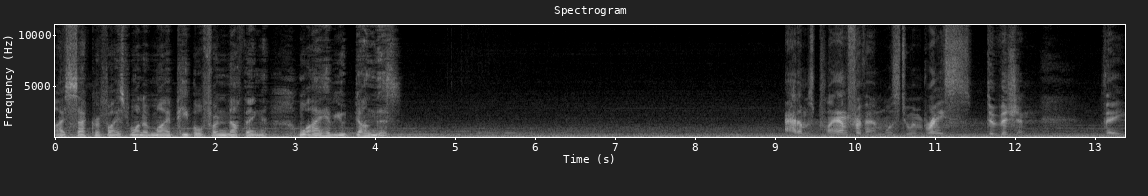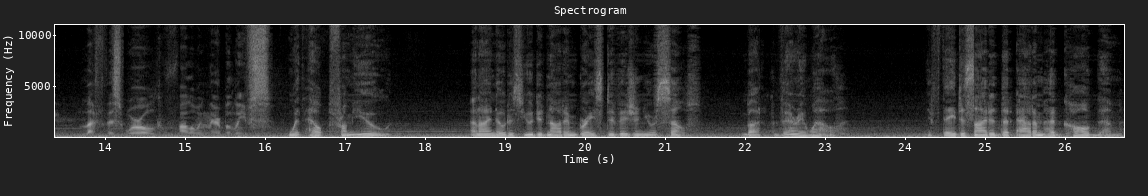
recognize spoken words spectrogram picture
I sacrificed one of my people for nothing. Why have you done this? Atom's plan for them was to embrace division. They left this world following their beliefs. With help from you. And I notice you did not embrace division yourself. But very well. If they decided that Atom had called them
